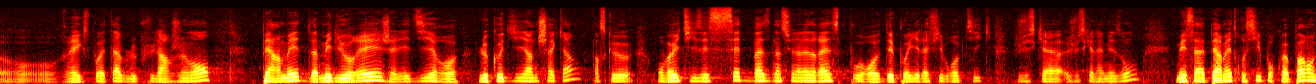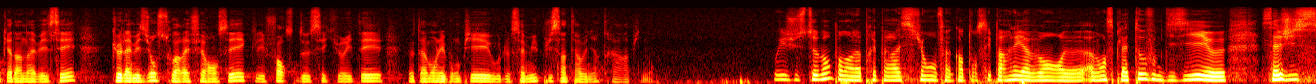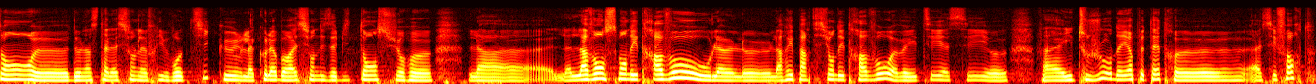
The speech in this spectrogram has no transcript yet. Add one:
réexploitable plus largement, permet d'améliorer, j'allais dire, le quotidien de chacun, parce qu'on va utiliser cette base nationale d'adresse pour euh, déployer la fibre optique jusqu'à jusqu'à la maison, mais ça va permettre aussi, pourquoi pas, en cas d'un AVC, que la maison soit référencée, que les forces de sécurité, notamment les pompiers ou le SAMU, puissent intervenir très rapidement. Oui, justement, pendant la préparation, enfin quand on s'est parlé avant, euh, avant ce plateau, vous me disiez, euh, s'agissant euh, de l'installation de la fibre optique, que la collaboration des habitants sur l'avancement des travaux ou la, répartition des travaux avait été assez, enfin, toujours d'ailleurs peut-être assez forte?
